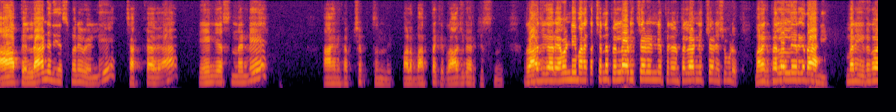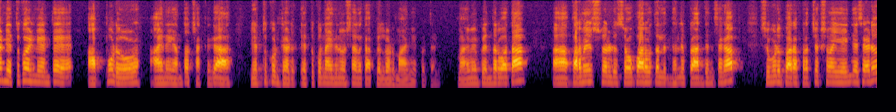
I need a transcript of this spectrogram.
ఆ పిల్లాన్ని తీసుకుని వెళ్ళి చక్కగా ఏం చేస్తుందండి? ఆయనకు చెప్తుంది. వాళ్ళ భర్తకి రాజుగారికి ఇస్తుంది. రాజుగారు ఏమండి మనకు చిన్న పిల్లాడు ఇచ్చాడండి పిల్ల- పిల్లాడిని ఇచ్చాడు శివుడు. మనకి పిల్లలు లేరు కదా అని. మరి ఇదిగోండి ఎత్తుకోండి అంటే అప్పుడు ఆయన ఎంతో చక్కగా ఎత్తుకుంటాడు. ఎత్తుకున్న ఐదు నిమిషాలకు ఆ పిల్లోడు మాయమైపోతాడు. మాయమైపోయిన తర్వాత ఆ పరమేశ్వరుడు శివపార్వతులు ఇద్దరిని ప్రార్థించగా శివుడు పర ప్రత్యక్షమై ఏం చేశాడు?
